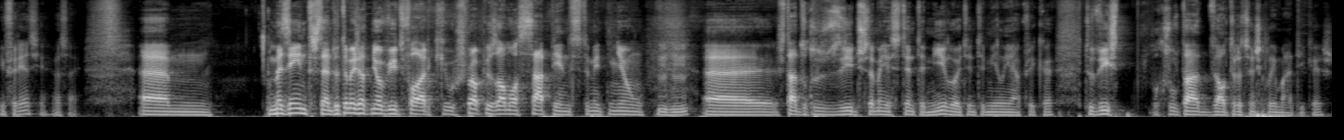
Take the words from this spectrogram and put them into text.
Inferência, eu sei. Ahm, mas é interessante, eu também já tinha ouvido falar que os próprios Homo sapiens também tinham ah, estado reduzidos também a 70 mil, 80 mil em África. Tudo isto resultado de alterações climáticas.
